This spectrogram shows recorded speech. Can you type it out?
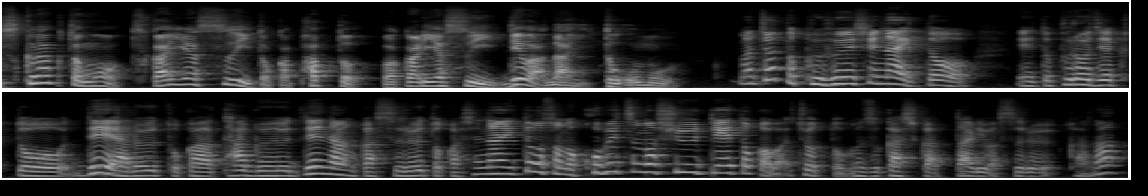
少なくとも使いやすいとかパッとわかりやすいではないと思う。まあちょっと工夫しないと、えっ、と、プロジェクトでやるとか、タグでなんかするとかしないと、その個別の集計とかはちょっと難しかったりはするかな。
